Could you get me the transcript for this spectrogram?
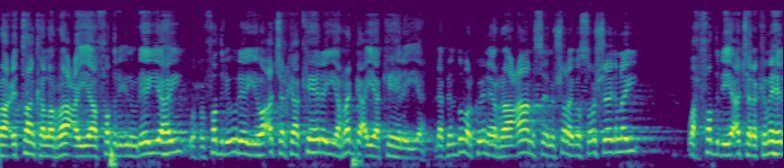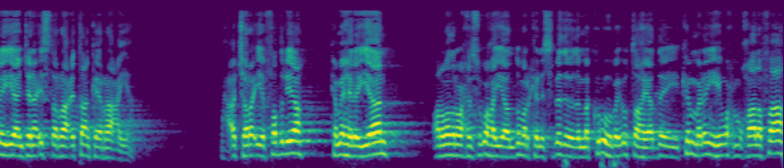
raacitaanka la raacayaa fadli inuu leeyahay wuxuu fadli u leeyahi oo ajarkaa ka helaya ragga ayaa ka helaya. Laakiin dumarku inay raacaan saynu shalayba soo sheegnay wax fadliya ajara kama helayaan janaa'ista raacitaankaay raacayaan. Wax ajara iyo fadliya kama helayaan culammaduna waxay isugu hayaan dumarka nisbadooda makruuh bay u tahay hadday ka madhan yihiin wax mukhaalafo ah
